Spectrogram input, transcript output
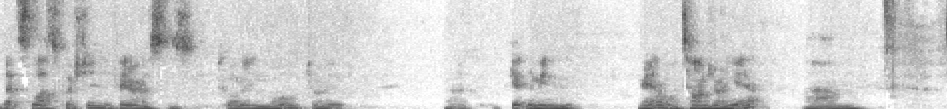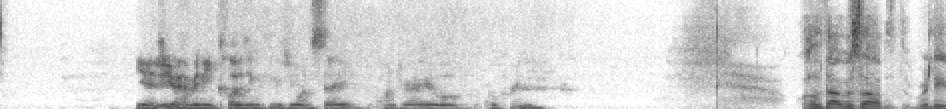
that's the last question. If anyone else has got any more, do you want to uh, get them in now? My time's running out. Um, yeah, do you have any closing things you want to say, Andre or, or Queenie? Well, that was a really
